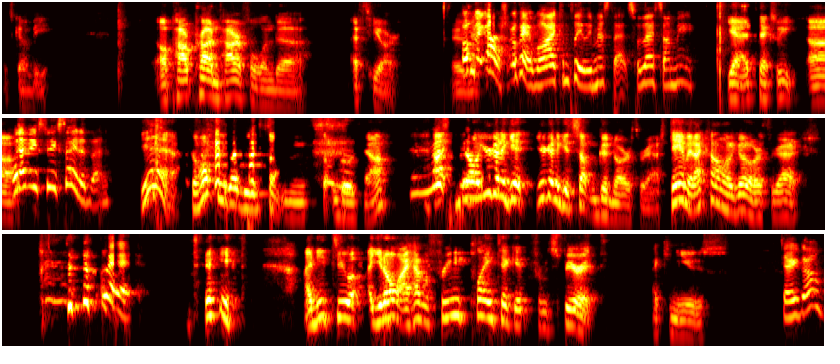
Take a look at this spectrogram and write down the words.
it's gonna be oh, power, proud and powerful and uh, FTR. Oh my gosh. Okay. Well, I completely missed that. So that's on me. Yeah, it's next week. Uh, well, that makes me excited then. Yeah. So hopefully there'll be something something goes down. Uh, you know, you're gonna get you're gonna get something good in Arthur Ashe. Damn it, I kind of want to go to Arthur Ashe. Dang it. I need to. You know, I have a free plane ticket from Spirit. I can use. There you go.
